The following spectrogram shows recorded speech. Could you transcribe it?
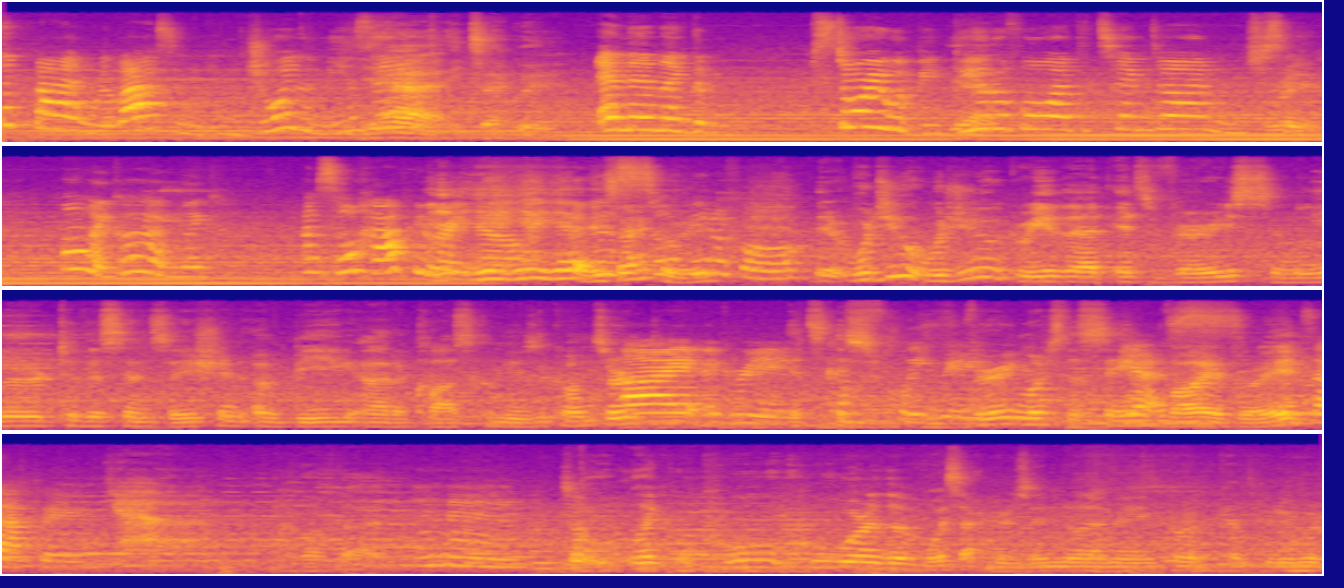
sit back and relax and enjoy the music. yeah, exactly. And then like the story would be Yeah. beautiful at the same time. And just Right. like, oh my god, I'm like I'm so happy Yeah, right yeah, now. yeah, yeah, It's so exactly. beautiful. Uh, Would you would you agree that it's very similar to the sensation of being at a classical music concert? I agree. It's- it's completely. very much the same yes, vibe, right? Exactly. Yeah. Love that. Mhm. So, like, who who are the voice actors in No Dame Kantsukuru? Were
